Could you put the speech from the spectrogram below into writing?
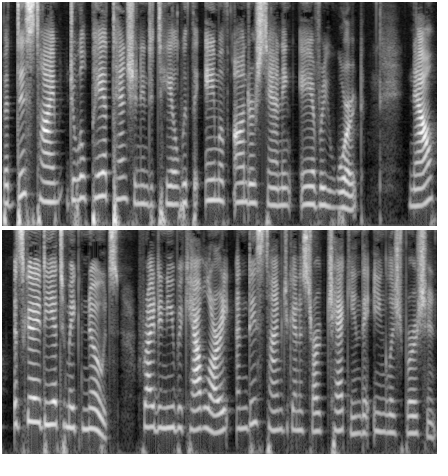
but this time you will pay attention in detail with the aim of understanding every word. Now, it's a good idea to make notes, write a new vocabulary, and this time you can start checking the English version.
